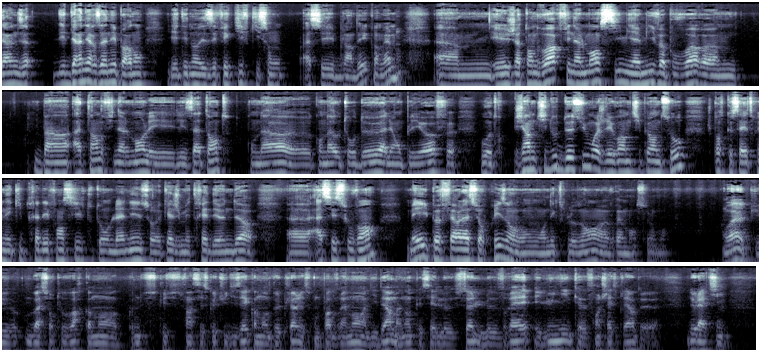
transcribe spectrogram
dernières, années, pardon, il était dans des effectifs qui sont assez blindés quand même. Euh, et j'attends de voir finalement si Miami va pouvoir euh, ben, atteindre finalement les attentes qu'on a, euh, a autour d'eux, aller en playoff euh, ou autre. J'ai un petit doute dessus, moi je les vois un petit peu en dessous. Je pense que ça va être une équipe très défensive tout au long de l'année sur laquelle je mettrai des under euh, assez souvent. Mais ils peuvent faire la surprise en, explosant vraiment, selon moi. Ouais, et puis on va surtout voir comment, comme c'est ce que tu disais, comment Butler il se comporte vraiment en leader maintenant que c'est le seul, le vrai et l'unique franchise player de, de la team.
